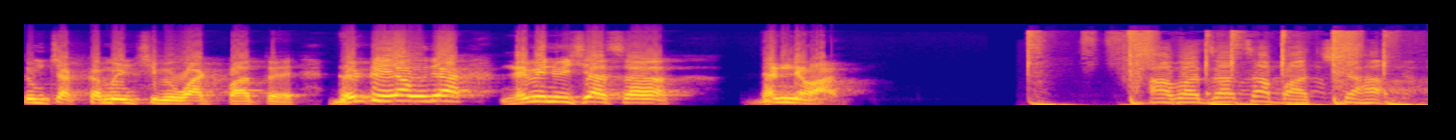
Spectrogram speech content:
तुमच्या कमेंटची मी वाट पाहतोय. भेटूया उद्या नवीन विषयासह. धन्यवाद. आवाजाचा बादशहा.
